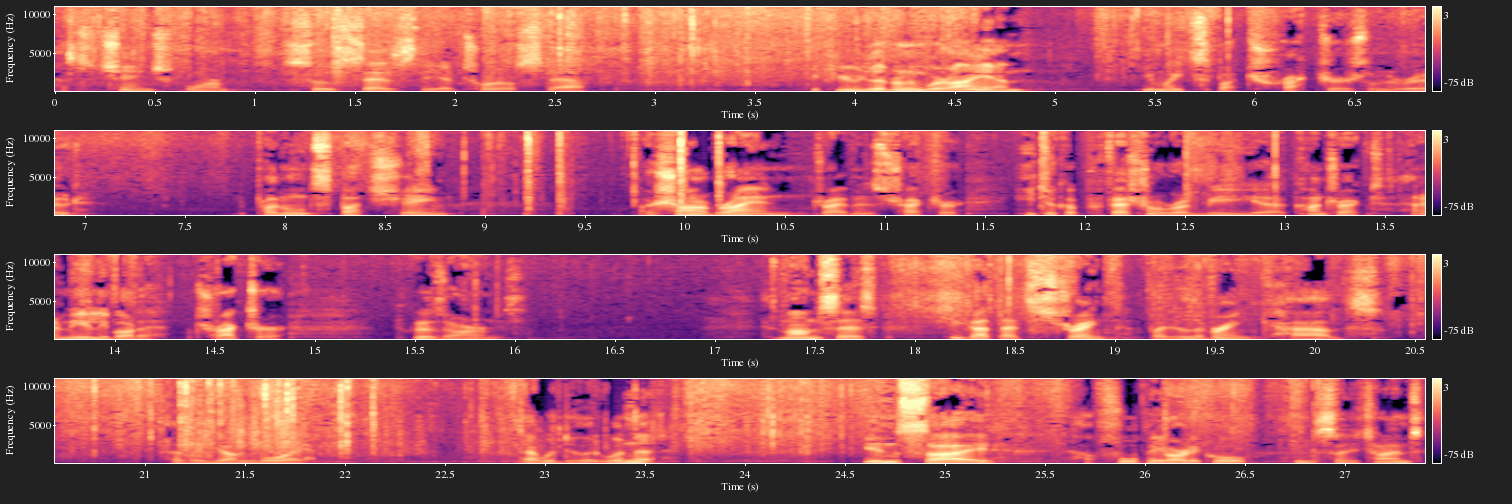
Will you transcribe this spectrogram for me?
has to change form. So says the editorial staff. If you live in where I am, you might spot tractors on the road. You probably won't spot Shane. Or Sean O'Brien driving his tractor. He took a professional rugby uh, contract and immediately bought a tractor. Look at his arms. His mom says he got that strength by delivering calves as a young boy. That would do it, wouldn't it? Inside, a full page article in the Sunday Times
